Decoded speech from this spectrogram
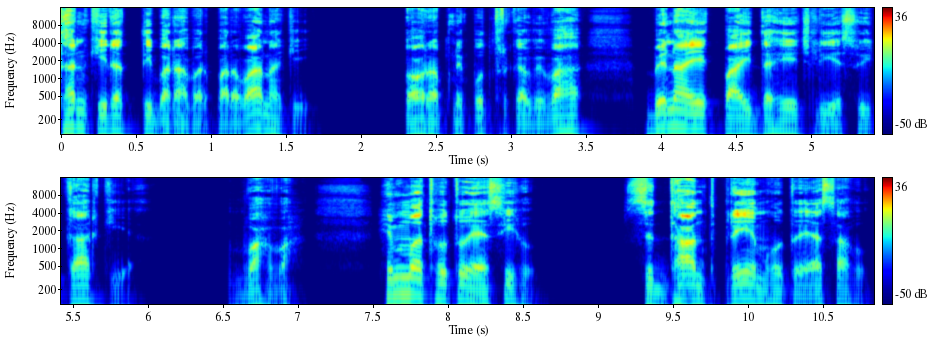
धन की रत्ती बराबर परवाना की। और अपने पुत्र का विवाह बिना एक पाई दहेज लिए स्वीकार किया। वाह वाह, हिम्मत हो तो ऐसी हो, सिद्धांत प्रेम हो तो ऐसा हो,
